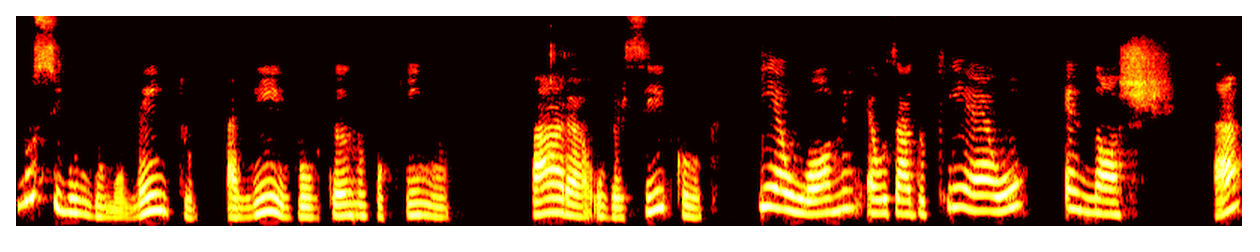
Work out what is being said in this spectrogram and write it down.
No segundo momento, ali, voltando um pouquinho para o versículo, que é o homem, é usado que é o Enosh, tá?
